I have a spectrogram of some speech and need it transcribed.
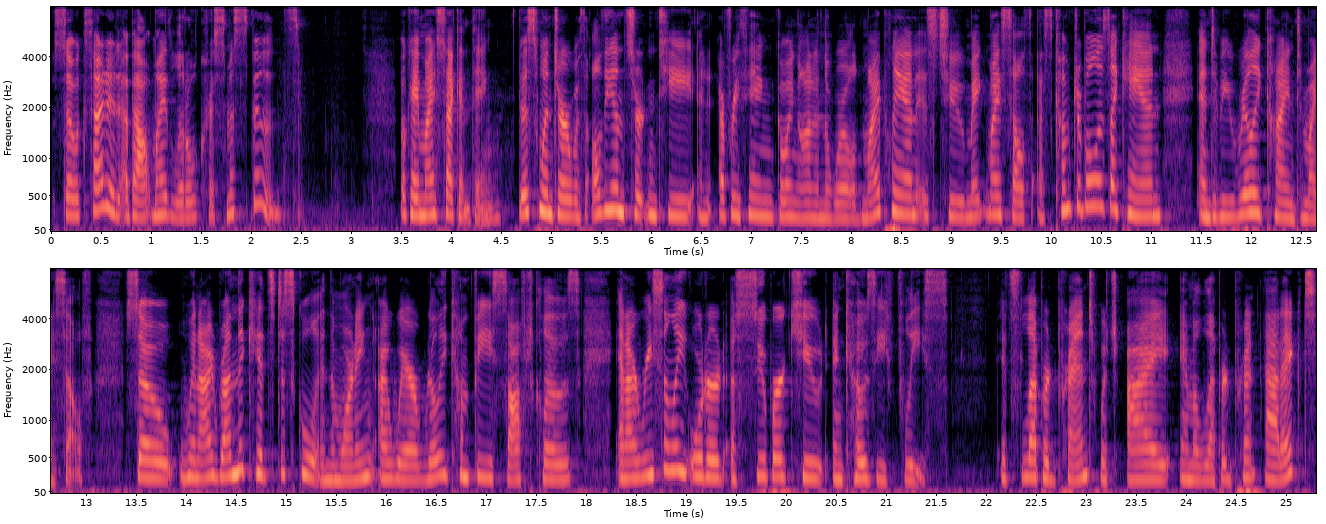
so excited about my little Christmas spoons. Okay, my second thing. This winter, with all the uncertainty and everything going on in the world, my plan is to make myself as comfortable as I can and to be really kind to myself. So, when I run the kids to school in the morning, I wear really comfy, soft clothes, and I recently ordered a super cute and cozy fleece. It's leopard print, which I am a leopard print addict.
